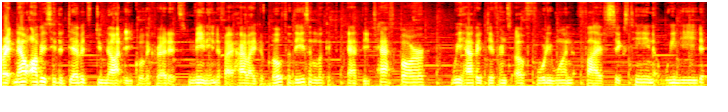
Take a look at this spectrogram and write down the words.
Alright, now obviously the debits do not equal the credits, meaning if I highlight both of these and look at the taskbar, we have a difference of 41,516. We need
